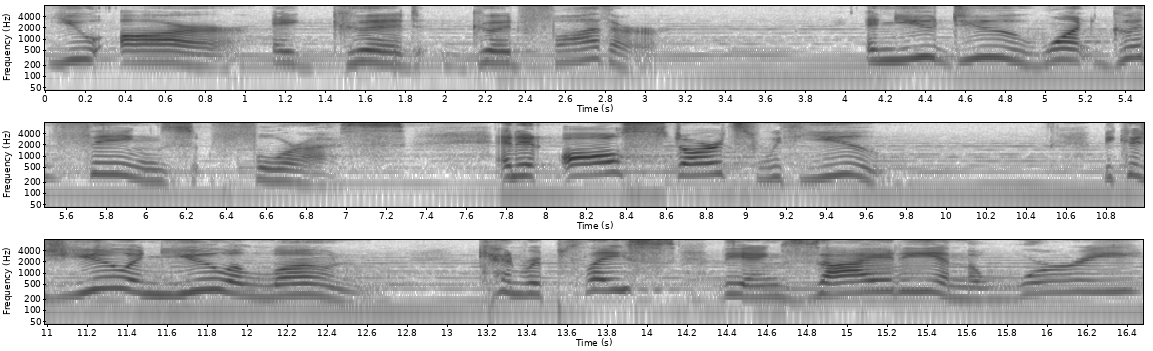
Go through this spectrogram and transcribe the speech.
you are a good, good Father. And you do want good things for us. And it all starts with you. Because you and you alone can replace the anxiety and the worry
